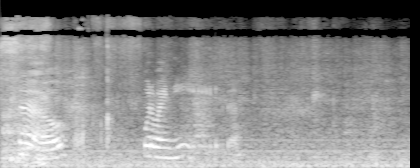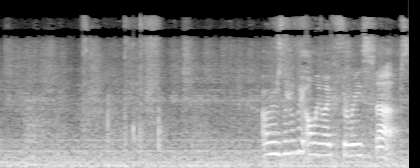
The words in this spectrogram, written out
So what do I need? There's literally only like three steps.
